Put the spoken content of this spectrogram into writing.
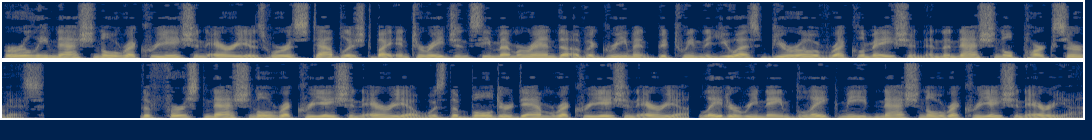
Early national recreation areas were established by interagency memoranda of agreement between the U.S. Bureau of Reclamation and the National Park Service. The first national recreation area was the Boulder Dam Recreation Area, later renamed Lake Mead National Recreation Area.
